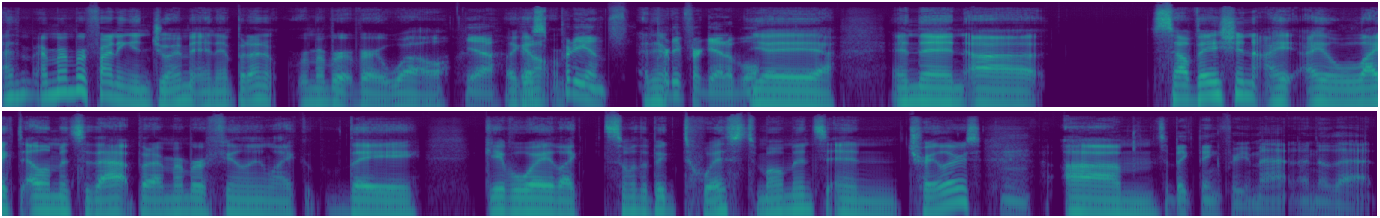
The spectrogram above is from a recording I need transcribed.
I, I remember finding enjoyment in it, but I don't remember it very well. Yeah, Like, it's pretty pretty forgettable. Yeah, yeah, yeah. And then uh, Salvation, I I liked elements of that, but I remember feeling like they gave away like some of the big twist moments in trailers. Mm. Um, It's a big thing for you, Matt. I know that.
